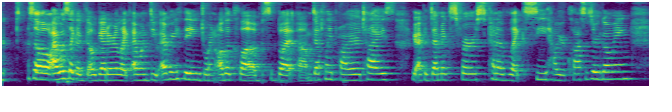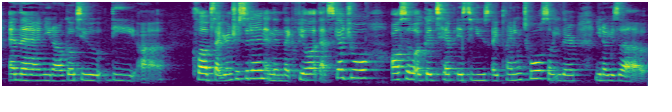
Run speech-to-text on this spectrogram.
so I was like a go getter. Like I want to do everything, join all the clubs, but um, definitely prioritize your academics first. Kind of like see how your classes are going, and then you know go to the uh, clubs that you're interested in, and then like fill out that schedule. Also, a good tip is to use a planning tool. So either you know use a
